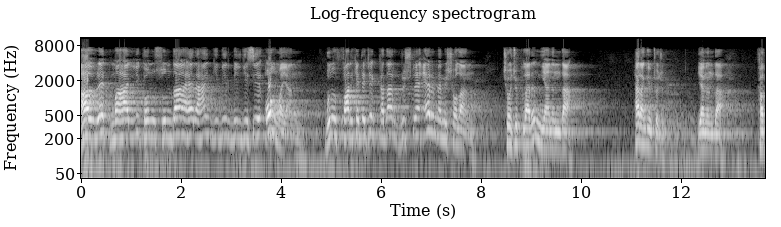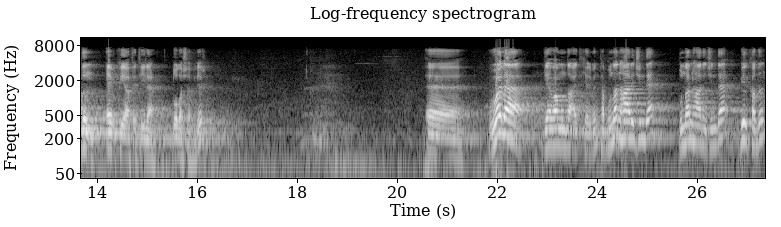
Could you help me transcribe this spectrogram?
avret mahalli konusunda herhangi bir bilgisi olmayan, bunu fark edecek kadar rüşte ermemiş olan çocukların yanında, herhangi bir çocuk yanında kadın ev kıyafetiyle dolaşabilir. Ve devamında ayet-i kerimenin, bunların haricinde, bunların haricinde bir kadın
